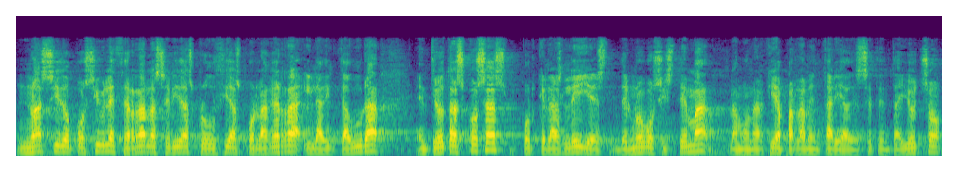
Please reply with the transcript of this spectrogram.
no ha sido posible cerrar las heridas producidas por la guerra y la dictadura, entre otras cosas porque las leyes del nuevo sistema, la monarquía parlamentaria del 78,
